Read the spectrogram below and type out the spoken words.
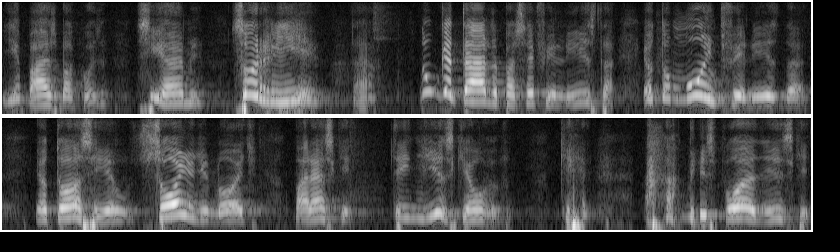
E é mais uma coisa, se ame, sorria, tá? Nunca é tarde para ser feliz, tá? Eu estou muito feliz, né? Eu estou assim, eu sonho de noite, parece que tem dias que eu... Que A minha esposa diz que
